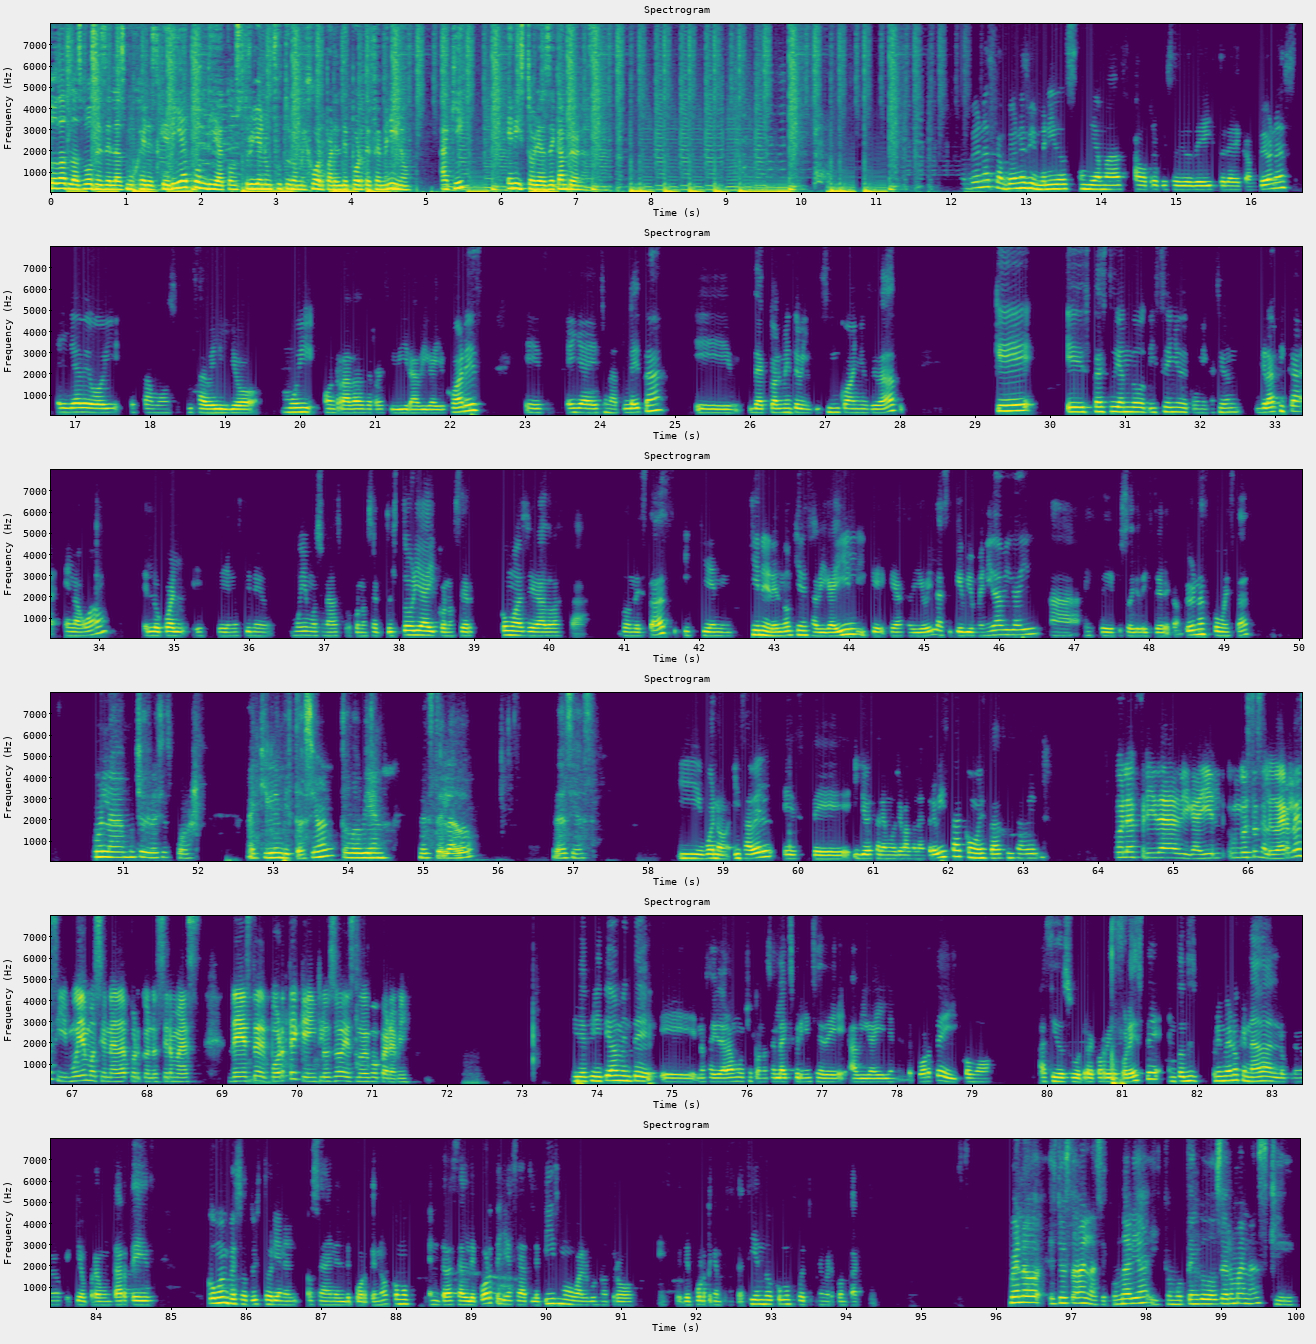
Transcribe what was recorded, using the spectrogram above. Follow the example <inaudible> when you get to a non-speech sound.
todas las voces de las mujeres que día con día construyen un futuro mejor para el deporte femenino, aquí en Historias de Campeonas. Campeonas, campeones, bienvenidos un día más a otro episodio de Historia de Campeonas. El día de hoy estamos Isabel y yo muy honradas de recibir a Abigail Juárez. Ella es una atleta eh, de actualmente 25 años de edad que está estudiando diseño de comunicación gráfica en la UAM, en lo cual este, nos tiene muy emocionadas por conocer tu historia y conocer cómo has llegado hasta donde estás y quién, quién eres, ¿no? ¿Quién es Abigail y qué, qué hace Abigail? Así que bienvenida Abigail a este episodio de Historia de Campeonas. ¿Cómo estás? Hola, muchas gracias por aquí la invitación. ¿Todo bien de este lado? Gracias. Y bueno, Isabel este, y yo estaremos llevando la entrevista. ¿Cómo estás, Isabel? Hola Frida, Abigail, un gusto saludarlas y muy emocionada por conocer más de este deporte que incluso es nuevo para mí. Y definitivamente eh, nos ayudará mucho conocer la experiencia de Abigail en el deporte y cómo ha sido su recorrido por este. Entonces, primero que nada, lo primero que quiero preguntarte es, ¿Cómo empezó tu historia en el, o sea, en el deporte, no? ¿Cómo entraste al deporte, ya sea atletismo o algún otro este, deporte que empezaste haciendo? ¿Cómo fue tu primer contacto? Bueno, yo estaba en la secundaria y como tengo dos hermanas que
